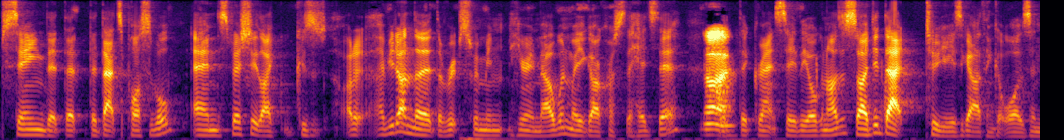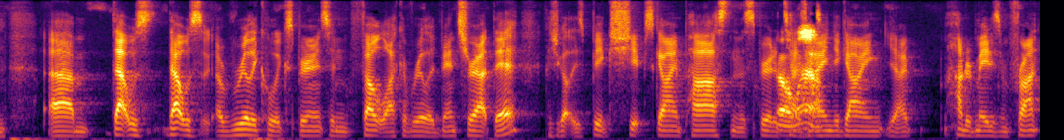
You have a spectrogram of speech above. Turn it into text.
seeing that, that, that that's possible, and especially like because have you done the the rip swimming here in Melbourne where you go across the heads there? No. That, that Grant Siedle organises. So I did that two years ago, I think it was, and um, that was that was a really cool experience and felt like a real adventure out there because you got these big ships going past and the Spirit of oh, Tasmania wow. going, you know, 100 meters in front,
